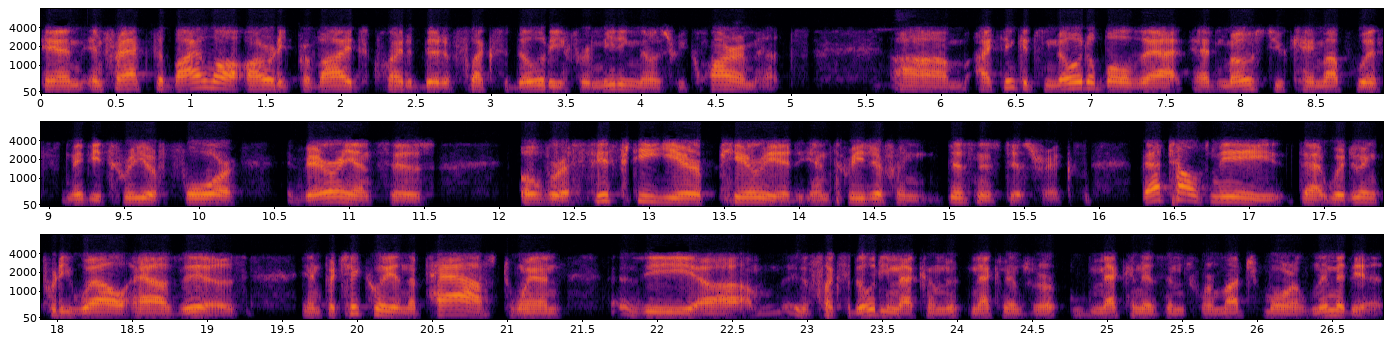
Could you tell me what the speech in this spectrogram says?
And in fact, the bylaw already provides quite a bit of flexibility for meeting those requirements. Um, I think it's notable that at most you came up with maybe three or four variances over a 50 year period in three different business districts. That tells me that we're doing pretty well as is, and particularly in the past when the, um, the flexibility mechan mechanisms, were, mechanisms were much more limited.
